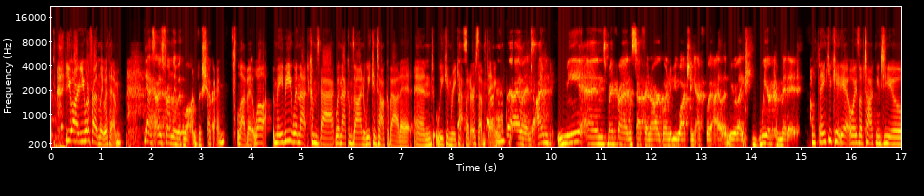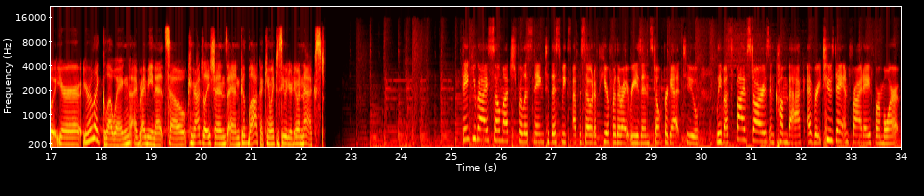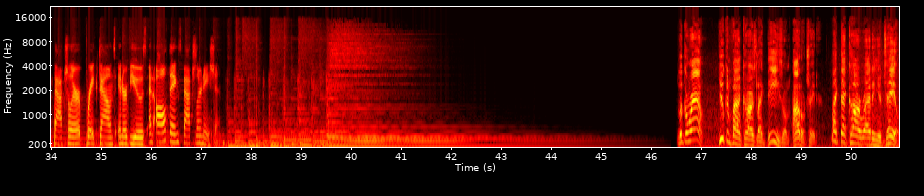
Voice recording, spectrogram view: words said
you are you were friendly with him. Yes, I was friendly with Lon for sure. Okay, love it. Well, maybe when that comes back, when that comes on, we can talk about it and we can recap that's it or something. Island. I'm me and my friend Stefan are going to be watching F Boy Island. We were like, we are committed. Oh, thank you, Katie. I always love talking to you. You're you're like glowing. I, I mean it. So congratulations and good luck. I can't wait to see what you're doing next. Thank you guys so much for listening to this week's episode of Here for the Right Reasons. Don't forget to leave us five stars and come back every Tuesday and Friday for more Bachelor breakdowns, interviews, and all things Bachelor Nation. Look around. You can find cars like these on AutoTrader, like that car riding your tail.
